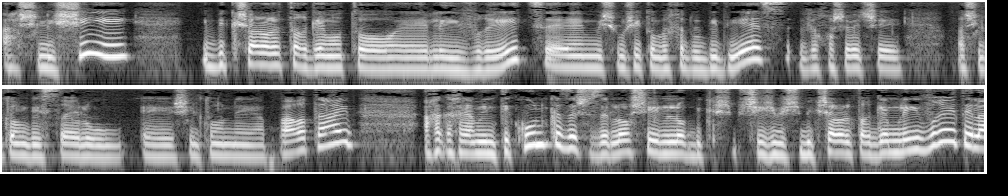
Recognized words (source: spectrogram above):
השלישי, היא ביקשה לא לתרגם אותו אה, לעברית, אה, משום שהיא תומכת ב-BDS, וחושבת שהשלטון בישראל הוא אה, שלטון אפרטהייד. אחר כך היה מין תיקון כזה, שזה לא שהיא, לא ביקש, שהיא ביקשה לא לתרגם לעברית, אלא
